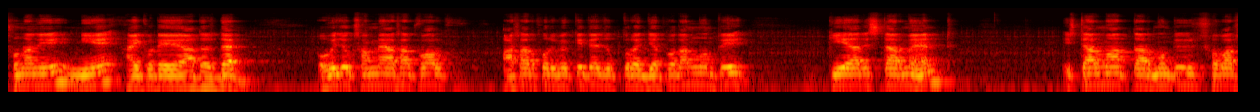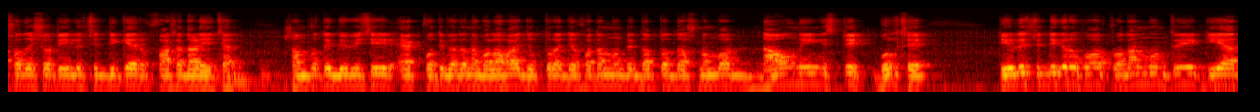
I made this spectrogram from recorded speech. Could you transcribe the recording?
শুনানি নিয়ে হাইকোর্টে আদেশ দেন। অভিযোগ সামনে আসার পর আসার পরিপ্রেক্ষিতে যুক্তরাজ্যের প্রধানমন্ত্রী কিয়ার স্টারমেন্ট স্টারমার তার মন্ত্রিসভার সদস্য টিউলিপ সিদ্দিকের পাশে দাঁড়িয়েছেন। সম্প্রতি বিবিসির এক প্রতিবেদনে বলা হয়, যুক্তরাজ্যের প্রধানমন্ত্রীর দপ্তর দশ নম্বর ডাউনিং স্ট্রিট বলছে টিউলিপ সিদ্দিকের উপর প্রধানমন্ত্রী কিয়ার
